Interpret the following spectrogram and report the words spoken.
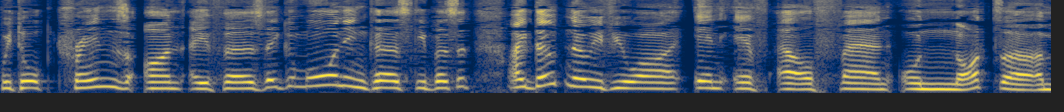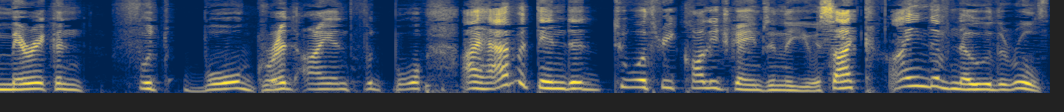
We talk trends on a Thursday. Good morning, Kirsty Bisset. I don't know if you are NFL fan or not, uh, American football, gridiron football. I have attended two or three college games in the US. I kind of know the rules,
